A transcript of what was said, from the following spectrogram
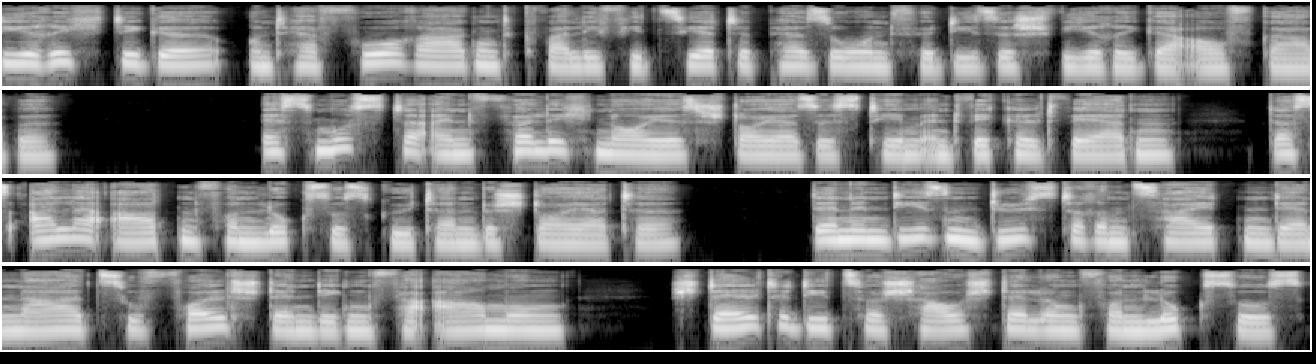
die richtige und hervorragend qualifizierte Person für diese schwierige Aufgabe. Es musste ein völlig neues Steuersystem entwickelt werden, das alle Arten von Luxusgütern besteuerte, denn in diesen düsteren Zeiten der nahezu vollständigen Verarmung stellte die zur Schaustellung von Luxus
